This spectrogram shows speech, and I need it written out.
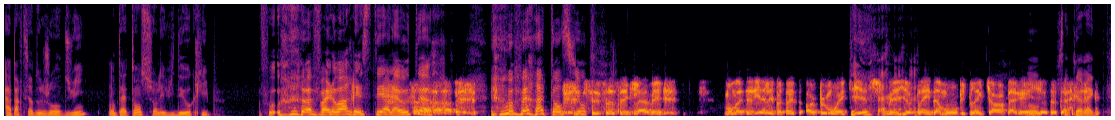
à partir d'aujourd'hui, on t'attend sur les vidéoclips. Il va falloir rester à la hauteur. Il faut faire attention. C'est ça, c'est clair. Mais mon matériel est peut-être un peu moins kitsch, mais il y a plein d'amour et plein de cœur pareil dedans. C'est correct.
